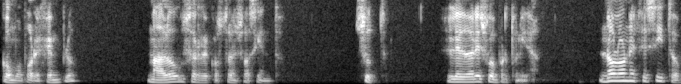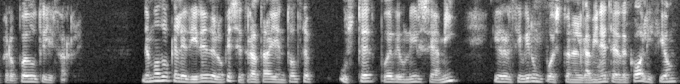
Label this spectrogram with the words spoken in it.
Como por ejemplo, Mallow se recostó en su asiento. Sut, le daré su oportunidad. No lo necesito, pero puedo utilizarle. De modo que le diré de lo que se trata y entonces usted puede unirse a mí y recibir un puesto en el gabinete de coalición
